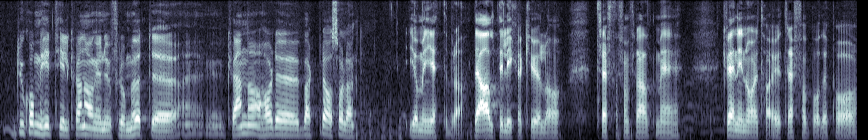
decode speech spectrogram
Du kommer hit till Kvänangen nu för att möta eh, Kvänna. Har det varit bra så långt? Jo, men jättebra. Det är alltid lika kul att träffa framförallt med Kväninåret har jag ju träffat både på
